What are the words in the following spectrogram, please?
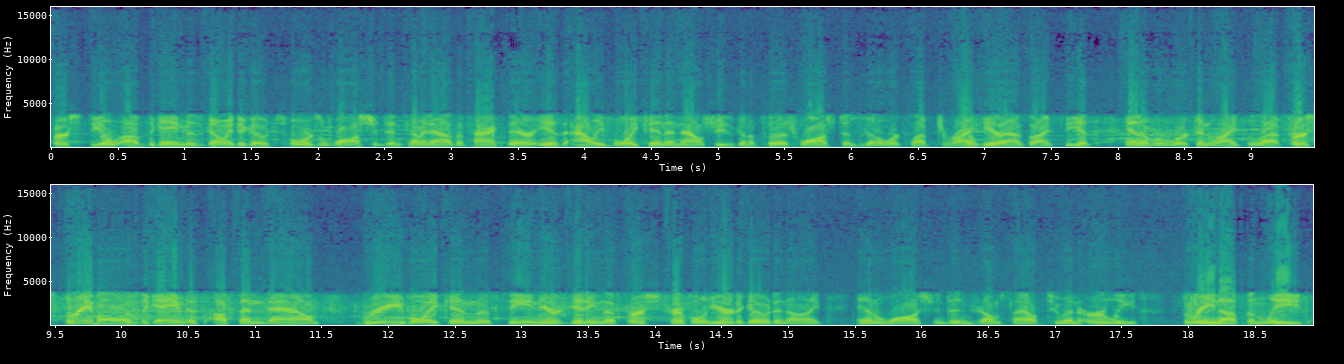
First steal of the game is going to go towards Washington. Coming out of the pack there is Allie Boykin, and now she's going to push. Washington's going to work left to right here as I see it. Hanover working right to left. First three ball of the game is up and down. Bree Boykin, the senior, getting the first triple here to go tonight, and Washington jumps out to an early 3 nothing lead.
